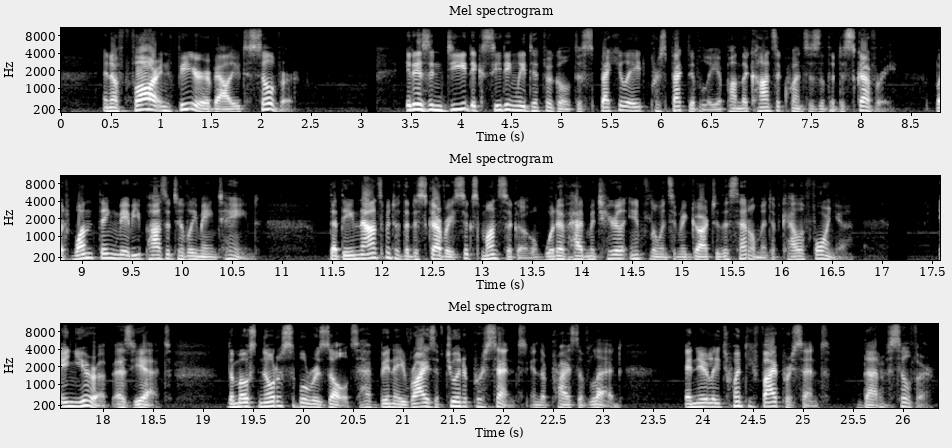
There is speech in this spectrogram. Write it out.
and of far inferior value to silver. It is indeed exceedingly difficult to speculate prospectively upon the consequences of the discovery, but one thing may be positively maintained that the announcement of the discovery six months ago would have had material influence in regard to the settlement of California. In Europe, as yet, the most noticeable results have been a rise of 200% in the price of lead and nearly 25% that of silver.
